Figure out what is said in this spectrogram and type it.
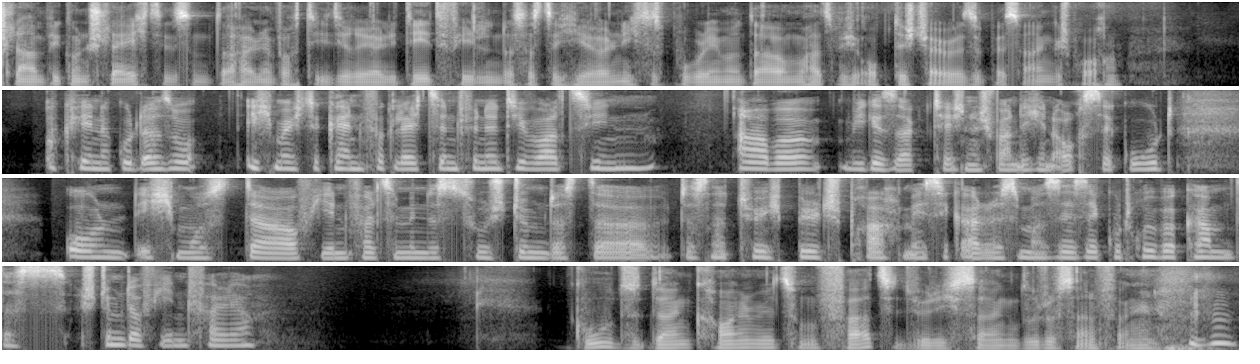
schlampig und schlecht ist und da halt einfach die, die Realität fehlt. Und das hast du hier halt nicht das Problem und darum hat es mich optisch teilweise besser angesprochen. Okay, na gut, also ich möchte keinen Vergleich zu Infinity War ziehen, aber wie gesagt, technisch fand ich ihn auch sehr gut. Und ich muss da auf jeden Fall zumindest zustimmen, dass da das natürlich bildsprachmäßig alles immer sehr, sehr gut rüberkam. Das stimmt auf jeden Fall, ja. Gut, dann kommen wir zum Fazit, würde ich sagen. Du darfst anfangen.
